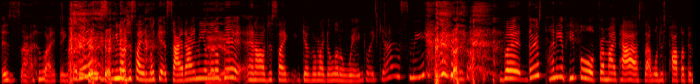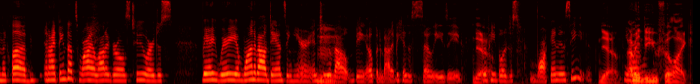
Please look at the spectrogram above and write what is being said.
is that who I think it is? you know, just like look at side eye me a Yeah, little yeah. bit and I'll just like give them like a little wink, like, yes, me. but there's plenty of people from my past that will just pop up in the club. And I think that's why a lot of girls too are just very weary of one about dancing here and two Mm. about being open about it because it's so easy Yeah. for people to just walk in and see you. Yeah. You I mean, do you feel like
